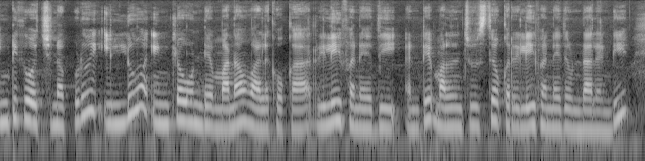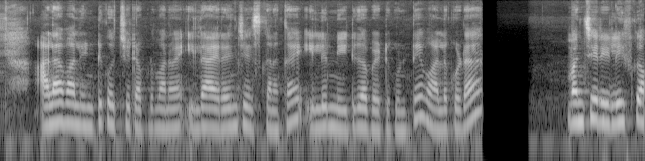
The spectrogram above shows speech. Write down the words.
ఇంటికి వచ్చినప్పుడు ఇల్లు ఇంట్లో ఉండే మనం వాళ్ళకి ఒక రిలీఫ్ అనేది అంటే మనల్ని చూస్తే ఒక రిలీఫ్ అనేది ఉండాలండి. అలా వాళ్ళ ఇంటికి వచ్చేటప్పుడు మనం ఇలా అరేంజ్ చేసి కనుక ఇల్లు నీట్గా పెట్టుకుంటే వాళ్ళు కూడా మంచి రిలీఫ్గా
